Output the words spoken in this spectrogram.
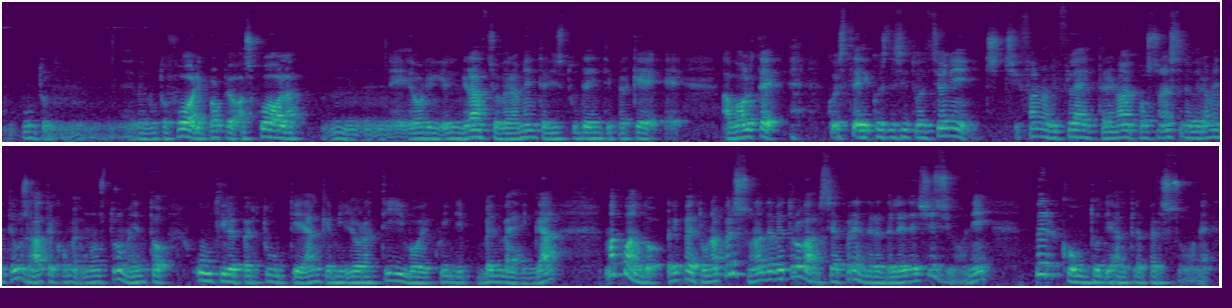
appunto mm, è venuto fuori proprio a scuola, mm, e ringrazio veramente gli studenti perché eh, a volte queste, queste situazioni ci, ci, fanno riflettere no? e possono essere veramente usate come uno strumento utile per tutti e anche migliorativo e quindi ben venga, ma quando, ripeto, una persona deve trovarsi a prendere delle decisioni per conto di altre persone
